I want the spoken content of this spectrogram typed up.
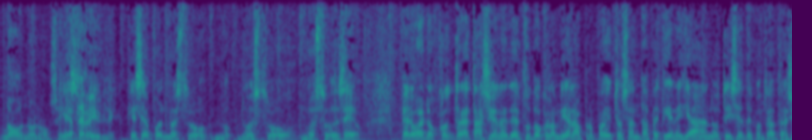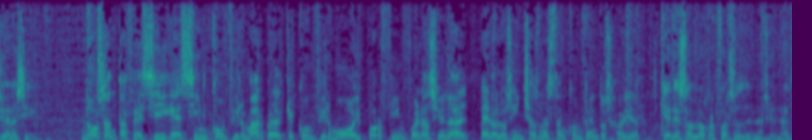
No, no, no, sería Que terrible. Que, que ese fue nuestro, nu- nuestro, nuestro deseo. Pero bueno, contrataciones del fútbol colombiano. A propósito, Santa Fe tiene ya noticias de contrataciones y No, Santa Fe sigue sin confirmar, pero el que confirmó hoy por fin fue Nacional, pero los hinchas no están contentos, Javier. ¿quiénes son los refuerzos de Nacional?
